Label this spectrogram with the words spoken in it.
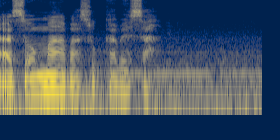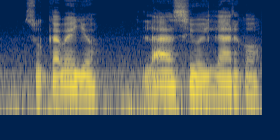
asomaba su cabeza. Su cabello, lacio y largo,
